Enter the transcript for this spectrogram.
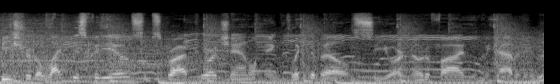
Be sure to like this video, subscribe to our channel, and click the bell so you are notified when we have a new.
